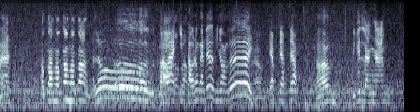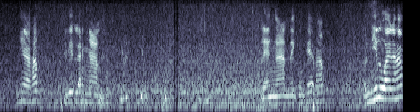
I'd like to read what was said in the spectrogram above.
มาเข้ากล้องเข้ากล้องเข้ากล้องฮัลโหลเออมาว่ากินข้าวน้ำกันเด้อพี่น้องเอ้ยครับแซ่บแซ่บแซ่บครับชีวิตแรงงาน เนี่ยครับชีวิตแรงงาน แรงงานในกรุงเทพนะครับ วันนี้รวยนะครับ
